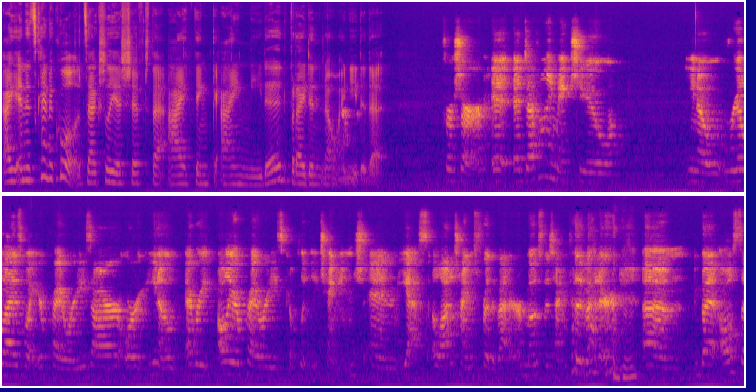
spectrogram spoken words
i and it's kind of cool it's actually a shift that i think i needed but i didn't know i needed it For sure. It, it definitely makes you, you know, realize what your priorities are, or, you know, every, all your priorities completely change. And yes, a lot of times for the better, most of the time for the better. Mhm. Um, but also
